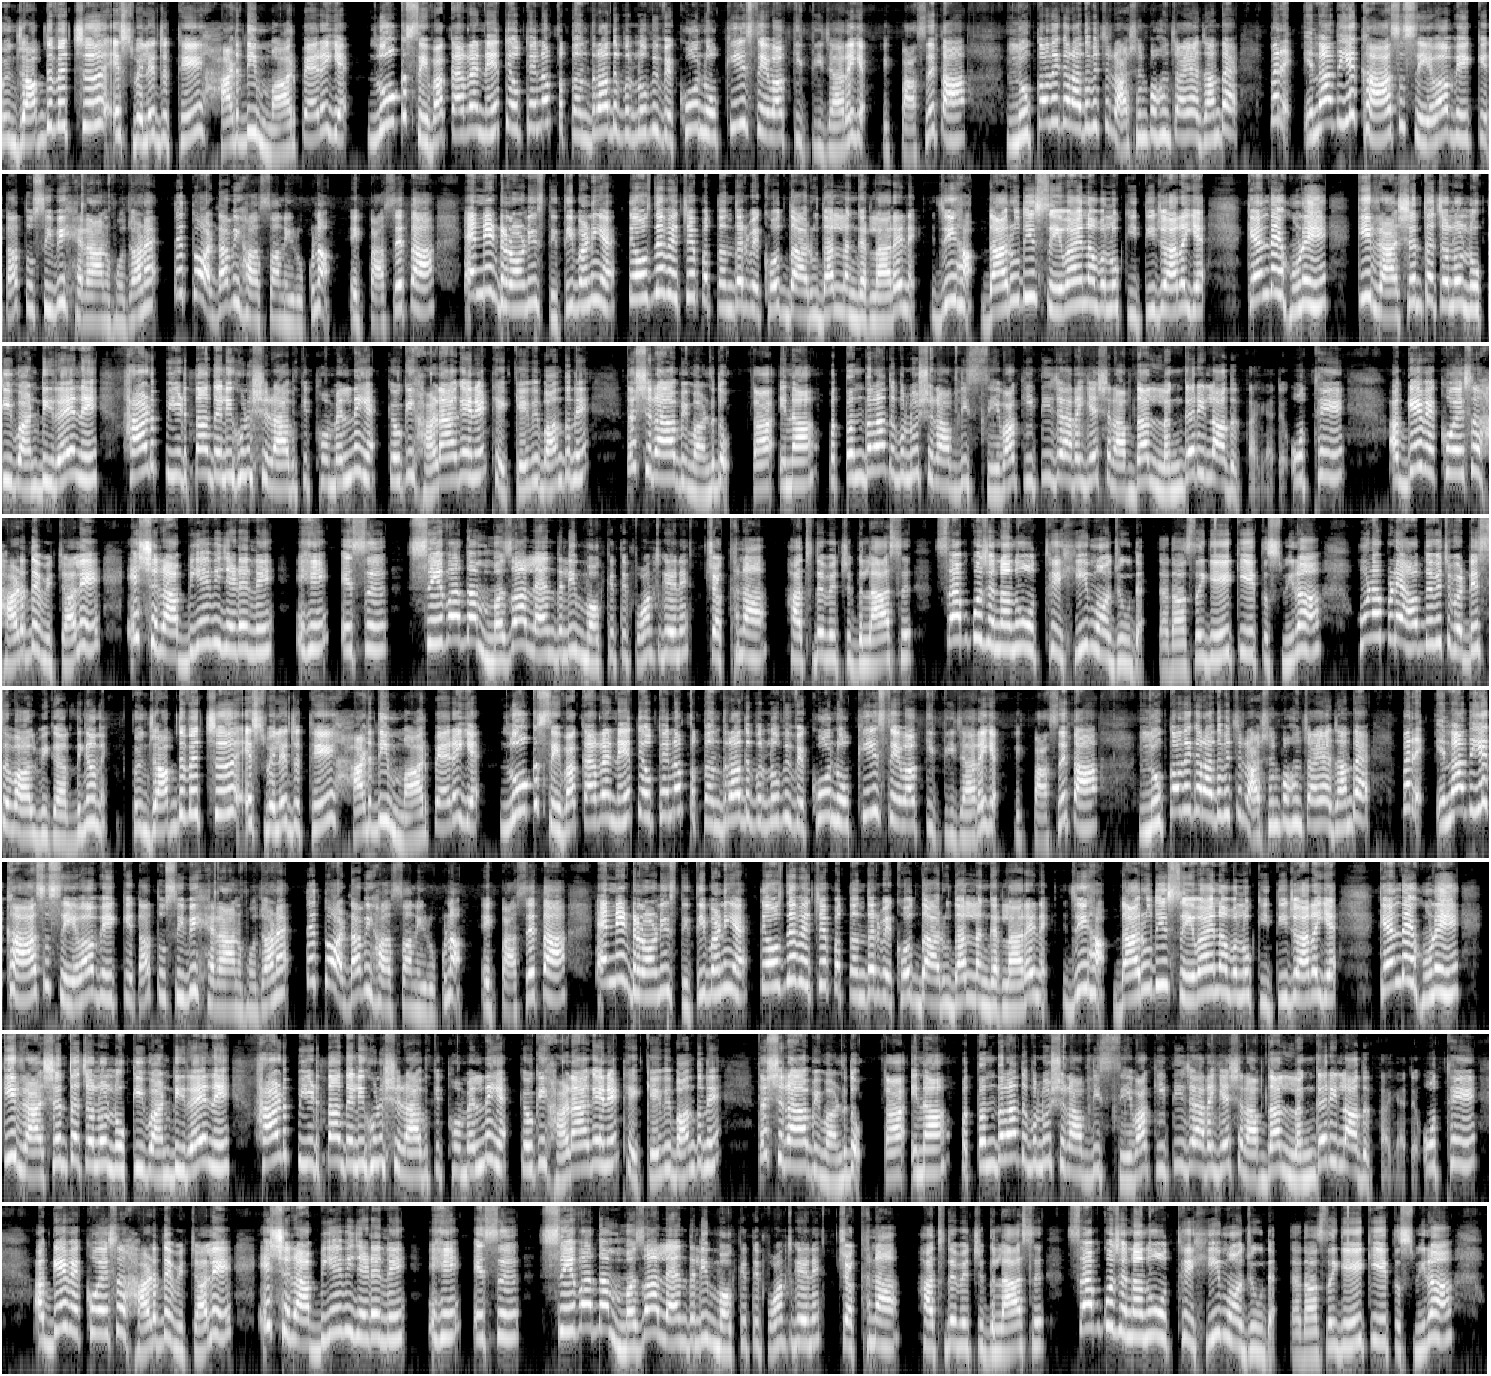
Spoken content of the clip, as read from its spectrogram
ਪੰਜਾਬ ਦੇ ਵਿੱਚ ਇਸ ਵੇਲੇ ਜਿੱਥੇ ਹੜ੍ਹ ਦੀ ਮਾਰ ਪੈ ਰਹੀ ਹੈ ਲੋਕ ਸੇਵਾ ਕਰ ਰਹੇ ਨੇ ਤੇ ਉੱਥੇ ਨਾ ਪਤੰਦਰਾਂ ਦੇ ਵੱਲੋਂ ਵੀ ਵੇਖੋ ਅਨੋਖੀ ਸੇਵਾ ਕੀਤੀ ਜਾ ਰਹੀ ਹੈ ਇੱਕ ਪਾਸੇ ਤਾਂ ਲੋਕਾਂ ਦੇ ਘਰਾਂ ਦੇ ਵਿੱਚ ਰਾਸ਼ਨ ਪਹੁੰਚਾਇਆ ਜਾਂਦਾ ਹੈ ਪਰ ਇਹਨਾਂ ਦੀ ਇਹ ਖਾਸ ਸੇਵਾ ਵੇਖ ਕੇ ਤਾਂ ਤੁਸੀਂ ਵੀ ਹੈਰਾਨ ਹੋ ਜਾਣਾ ਹੈ ਤੇ ਤੁਹਾਡਾ ਵੀ ਹਾਸਾ ਨਹੀਂ ਰੁਕਣਾ ਇੱਕ ਪਾਸੇ ਤਾਂ ਇੰਨੀ ਡਰਾਉਣੀ ਸਥਿਤੀ ਬਣੀ ਹੈ ਤੇ ਉਸ ਦੇ ਵਿੱਚ ਇਹ ਪਤੰਦਰ ਵੇਖੋ दारू ਦਾ ਲੰਗਰ ਲਾ ਰਹੇ ਨੇ ਜੀ ਹਾਂ दारू ਦੀ ਸੇਵਾ ਇਹਨਾਂ ਵੱਲੋਂ ਕੀਤੀ ਜਾ ਰਹੀ ਹੈ ਕਹਿੰਦੇ ਹੁਣੇ ਕਿ ਰਾਸ਼ਨ ਤਾਂ ਚਲੋ ਲੋਕੀ ਵੰਡ ਹੀ ਰਹੇ ਨੇ ਹੜ ਪੀੜਤਾਂ ਦੇ ਲਈ ਹੁਣ ਸ਼ਰਾਬ ਕਿੱਥੋਂ ਮਿਲਣੀ ਹੈ? ਕਿਉਂਕਿ ਹੜ ਆ ਗਏ ਨੇ, ਠੇਕੇ ਵੀ ਬੰਦ ਨੇ, ਤਾਂ ਸ਼ਰਾਬ ਹੀ ਵੰਡ ਦਿਓ ਤਾਂ ਇਹਨਾਂ ਪਤੰਦਰਾਂ ਦੇ ਵੱਲੋਂ ਸ਼ਰਾਬ ਦੀ ਸੇਵਾ ਕੀਤੀ ਜਾ ਰਹੀ ਹੈ, ਸ਼ਰਾਬ ਦਾ ਲੰਗਰ ਹੀ ਲਾ ਦਿੱਤਾ ਗਿਆ ਤੇ ਉੱਥੇ ਅੱਗੇ ਵੇਖੋ ਇਸ ਹੜ ਦੇ ਵਿਚਾਲੇ ਇਹ ਸ਼ਰਾਬੀਏ ਵੀ ਜਿਹੜੇ ਨੇ, ਇਹ ਇਸ ਸੇਵਾ ਦਾ ਮਜ਼ਾ ਲੈਣ ਦੇ ਲਈ ਮੌਕੇ ਤੇ ਪਹੁੰਚ ਗਏ ਨੇ, ਚਖਣਾ ਹੱਥ ਦੇ ਵਿੱਚ ਗਲਾਸ, ਸਭ ਕੁਝ ਇਹਨਾਂ ਨੂੰ ਉੱਥੇ ਹੀ ਮੌਜੂਦ ਹੈ। ਤਾਂ ਦੱਸ ਦਈਏ ਕਿ ਇਹ ਤਸਵੀਰਾਂ ਹੁਣ ਆਪਣੇ ਆਪ ਦੇ ਵਿੱਚ ਵੱਡੇ ਸਵਾਲ ਵੀ ਕਰਦੀਆਂ ਨੇ। ਪੰਜਾਬ ਦੇ ਵਿੱਚ ਇਸ ਵੇਲੇ ਜਿੱਥੇ ਹੜ੍ਹ ਦੀ ਮਾਰ ਪੈ ਰਹੀ ਹੈ, ਲੋਕ ਸੇਵਾ ਕਰ ਰਹੇ ਨੇ ਤੇ ਉੱਥੇ ਨਾ ਪਤੰਦਰਾਂ ਦੇ ਵੱਲੋਂ ਵੀ ਵੇਖੋ ਅਨੋਖੀ ਸੇਵਾ ਕੀਤੀ ਜਾ ਰਹੀ ਹੈ। ਇੱਕ ਪਾਸੇ ਤਾਂ ਲੋਕਾਂ ਦੇ ਘਰਾਂ ਦੇ ਵਿੱਚ ਰਾਸ਼ਨ ਪਹੁੰਚਾਇਆ ਜਾਂਦਾ ਹੈ, ਪਰ ਇਹਨਾਂ ਦੀ ਇਹ ਖਾਸ ਸੇਵਾ ਵੇਖ ਕੇ ਤਾਂ ਤੁਸੀਂ ਵੀ ਹੈਰਾਨ ਹੋ ਜਾਣਾ ਤੇ ਤੁਹਾਡਾ ਵੀ ਹਾਸਾ ਨਹੀਂ ਰੁਕਣਾ। ਇੱਕ ਪਾਸੇ ਤਾਂ ਇੰਨੀ ਡਰਾਉਣੀ ਸਥਿਤੀ ਬਣੀ ਹੈ ਤੇ ਉਸ ਦੇ ਵਿੱਚ ਇਹ ਪਤੰਦਰ ਵੇਖੋ दारू ਦਾ ਲੰਗਰ ਲਾ ਰਹੇ ਨੇ ਜੀ ਹਾਂ दारू ਦੀ ਸੇਵਾ ਇਹਨਾਂ ਵੱਲੋਂ ਕੀਤੀ ਜਾ ਰਹੀ ਹੈ ਕਹਿੰਦੇ ਹੁਣੇ ਕਿ ਰਾਸ਼ਨ ਤਾਂ ਚਲੋ ਲੋਕੀ ਵੰਡ ਹੀ ਰਹੇ ਨੇ ਹੜ ਪੀੜਤਾਂ ਦੇ ਲਈ ਹੁਣ ਸ਼ਰਾਬ ਕਿੱਥੋਂ ਮਿਲਣੀ ਹੈ ਕਿਉਂਕਿ ਹੜ ਆ ਗਏ ਨੇ ਠੇਕੇ ਵੀ ਬੰਦ ਨੇ ਤਾਂ ਸ਼ਰਾਬ ਹੀ ਵੰਡ ਦਿਓ ਤਾਂ ਇਹਨਾਂ ਪਤੰਦਰਾਂ ਦੇ ਵੱਲੋਂ ਸ਼ਰਾਬ ਦੀ ਸੇਵਾ ਕੀਤੀ ਜਾ ਰਹੀ ਹੈ। ਸ਼ਰਾਬ ਦਾ ਲੰਗਰ ਹੀ ਲਾ ਦਿੱਤਾ ਗਿਆ ਤੇ ਉੱਥੇ ਅੱਗੇ ਵੇਖੋ ਇਸ ਹੜ ਦੇ ਵਿਚਾਲੇ ਇਹ ਸ਼ਰਾਬੀਏ ਵੀ ਜਿਹੜੇ ਨੇ, ਇਹ ਇਸ ਸੇਵਾ ਦਾ ਮਜ਼ਾ ਲੈਣ ਦੇ ਲਈ ਮੌਕੇ ਤੇ ਪਹੁੰਚ ਗਏ ਨੇ। ਚਖਣਾ ਹੱਥ ਦੇ ਵਿੱਚ ਗਲਾਸ, ਸਭ ਕੁਝ ਇਹਨਾਂ ਨੂੰ ਉੱਥੇ ਹੀ ਮੌਜੂਦ ਹੈ। ਤਾਂ ਦੱਸ ਦਈਏ ਕਿ ਇਹ ਤਸਵੀਰਾਂ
